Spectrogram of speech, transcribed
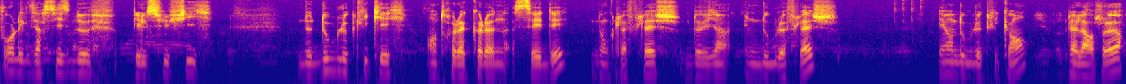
pour l'exercice 2, il suffit de double-cliquer entre la colonne C et D. Donc la flèche devient une double flèche. Et en double-cliquant, la largeur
